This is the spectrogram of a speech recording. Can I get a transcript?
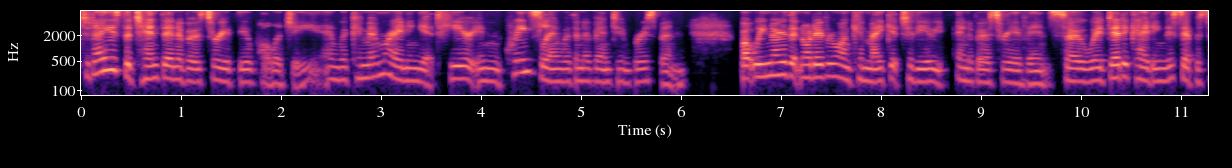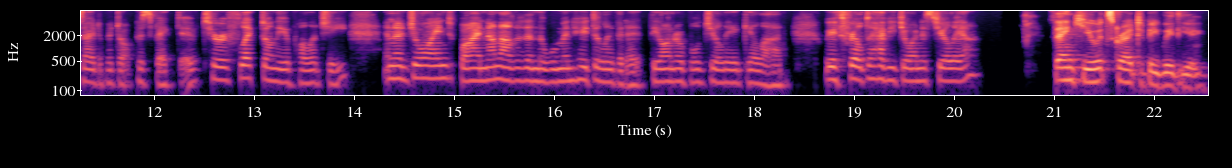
Today is the 10th anniversary of the apology, and we're commemorating it here in Queensland with an event in Brisbane. But we know that not everyone can make it to the anniversary event. So we're dedicating this episode of Adopt Perspective to reflect on the apology and are joined by none other than the woman who delivered it, the Honourable Julia Gillard. We're thrilled to have you join us, Julia. Thank you. It's great to be with you.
